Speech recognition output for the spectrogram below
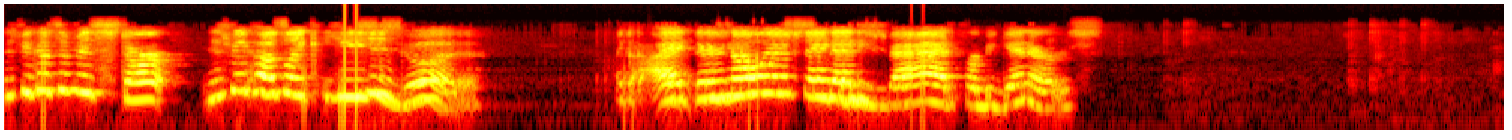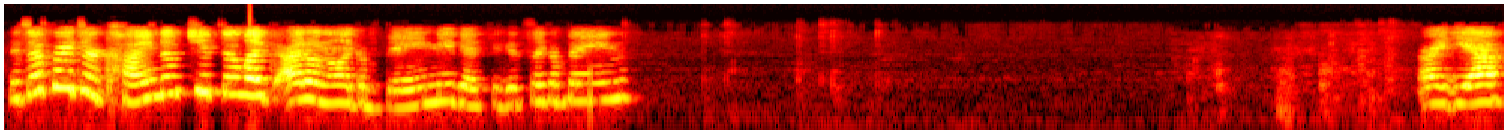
Just because of his start, just because like he's just good. Like I, there's no way of saying that he's bad for beginners. His upgrades are kind of cheap. They're like, I don't know, like a Bane maybe. I think it's like a Bane. Alright, yeah.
